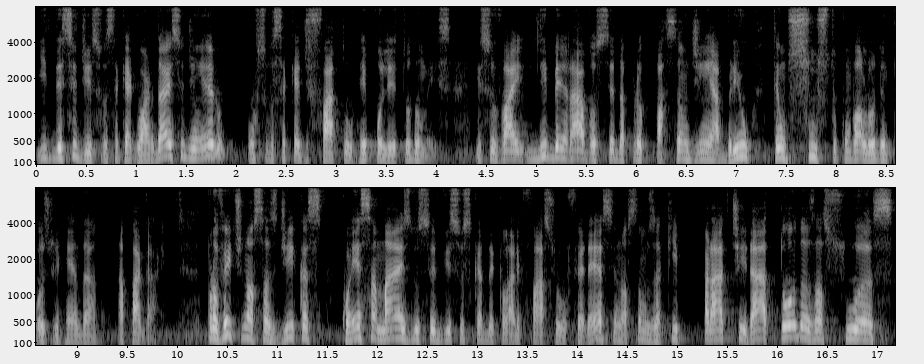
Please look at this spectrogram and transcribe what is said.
e decidir se você quer guardar esse dinheiro ou se você quer de fato recolher todo mês. Isso vai liberar você da preocupação de em abril ter um susto com o valor do imposto de renda a pagar. Aproveite nossas dicas, conheça mais dos serviços que a Declare Fácil oferece. Nós estamos aqui para tirar todas as suas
